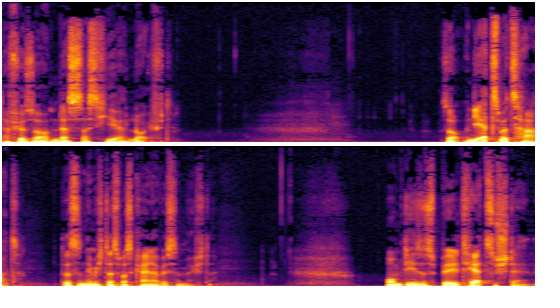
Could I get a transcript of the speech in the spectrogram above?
dafür sorgen, dass das hier läuft. So, und jetzt wird's hart. Das ist nämlich das, was keiner wissen möchte. Um dieses Bild herzustellen,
